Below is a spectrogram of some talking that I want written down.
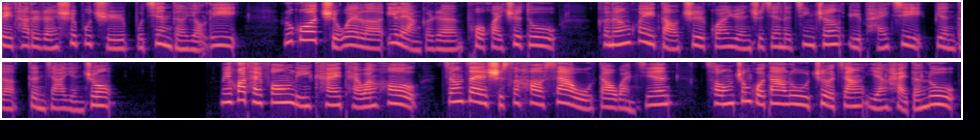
对他的人事布局不见得有利。如果只为了一两个人破坏制度，可能会导致官员之间的竞争与排挤变得更加严重。梅花台风离开台湾后，将在十四号下午到晚间从中国大陆浙江沿海登陆。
